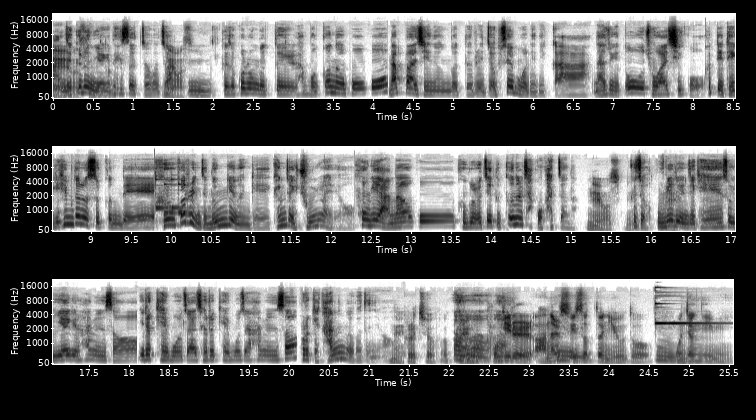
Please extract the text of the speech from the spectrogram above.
네, 이제 그런. 이야기도 했었죠. 그죠? 네, 맞습니다. 음, 그래서 그런 것들 한번 끊어보고 나빠지는 것들을 이제 없애버리니까 나중에 또 좋아지고 그때 되게 힘들었을 건데 그거를 이제 넘기는 게 굉장히 중요해요. 포기 안 하고 그걸 어쨌든 끈을 잡고 갔잖아. 네, 맞습니다. 그죠? 우리도 네. 이제 계속 이야기를 하면서 이렇게 해보자 저렇게 해보자 하면서 그렇게 가는 거거든요. 네, 그렇죠. 그리고 어, 어. 포기를 안할수 음. 있었던 이유도 음. 원장님이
